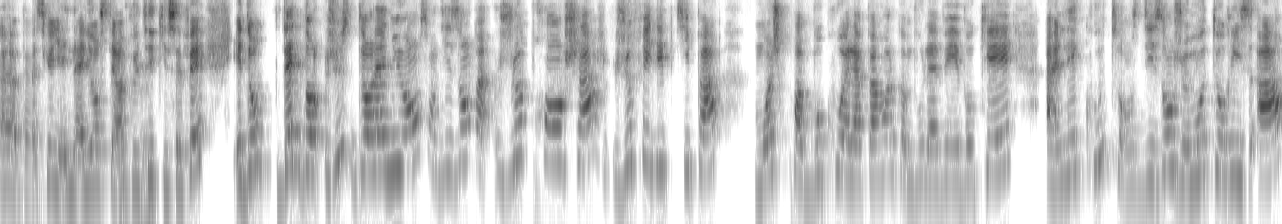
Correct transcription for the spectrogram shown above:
euh, parce qu'il y a une alliance thérapeutique qui se fait. Et donc, d'être dans, juste dans la nuance en disant, bah, je prends en charge, je fais des petits pas. Moi, je crois beaucoup à la parole, comme vous l'avez évoqué, à l'écoute, en se disant, je m'autorise à.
